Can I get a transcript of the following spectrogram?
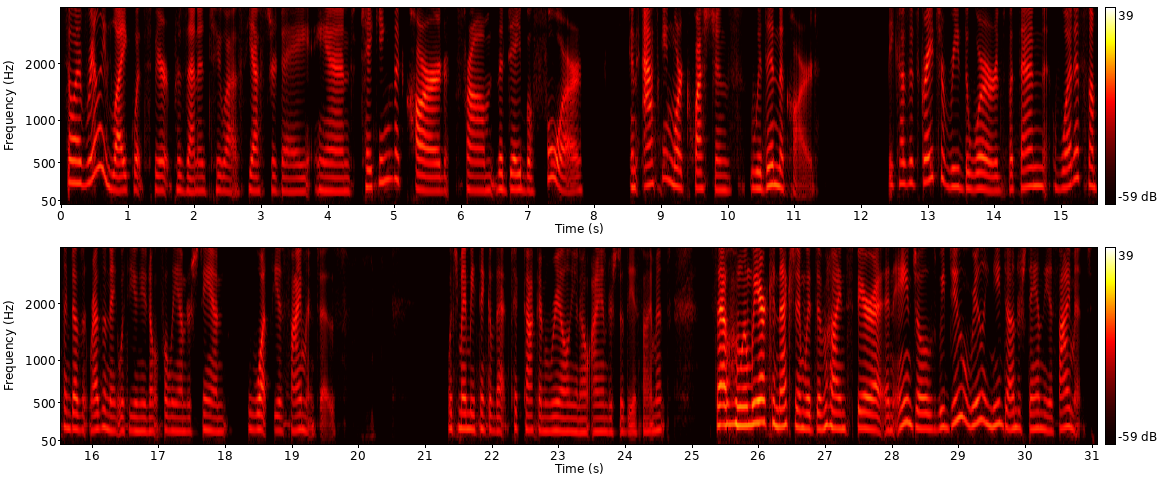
So I really like what Spirit presented to us yesterday and taking the card from the day before and asking more questions within the card. Because it's great to read the words, but then what if something doesn't resonate with you and you don't fully understand what the assignment is? Which made me think of that TikTok and reel, you know, I understood the assignment. So when we are connection with divine spirit and angels, we do really need to understand the assignment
